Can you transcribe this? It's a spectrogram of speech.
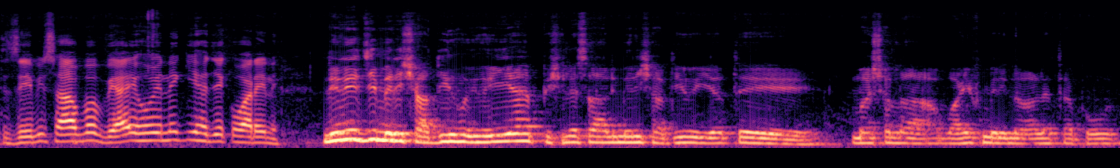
ਤੇ ਜ਼ੇਬੀ ਸਾਹਿਬ ਵਿਆਹੇ ਹੋਏ ਨੇ ਕਿ ਹਜੇ ਕੁਆਰੇ ਨੇ? ਨਹੀਂ ਨਹੀਂ ਜੀ ਮੇਰੀ ਸ਼ਾਦੀ ਹੋਈ ਹੋਈ ਹੈ। ਪਿਛਲੇ ਸਾਲ ਹੀ ਮੇਰੀ ਸ਼ਾਦੀ ਹੋਈ ਹੈ ਤੇ ਮਾਸ਼ਾਅੱਲਾ ਵਾਈਫ ਮੇਰੀ ਨਾਲ ਹੈ ਤਾਂ ਬਹੁਤ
